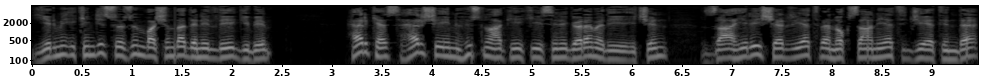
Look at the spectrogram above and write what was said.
22. sözün başında denildiği gibi herkes her şeyin hüsnü hakikisini göremediği için zahiri şerriyet ve noksaniyet cihetinde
